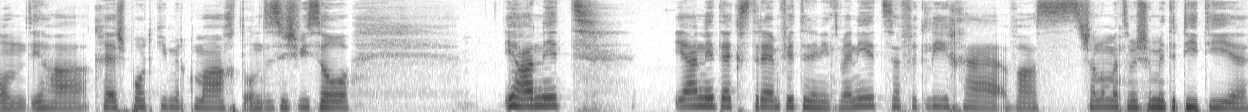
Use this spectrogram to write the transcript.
und ich habe keinen Sportgimmer gemacht und es ist wie so, ich habe nicht, ich habe nicht extrem viel trainiert. Wenn ich jetzt vergleiche, was schon nur zum Beispiel mit der Didi,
